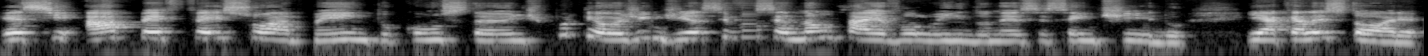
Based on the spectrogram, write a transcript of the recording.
esse aperfeiçoamento constante, porque hoje em dia, se você não está evoluindo nesse sentido, e aquela história,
